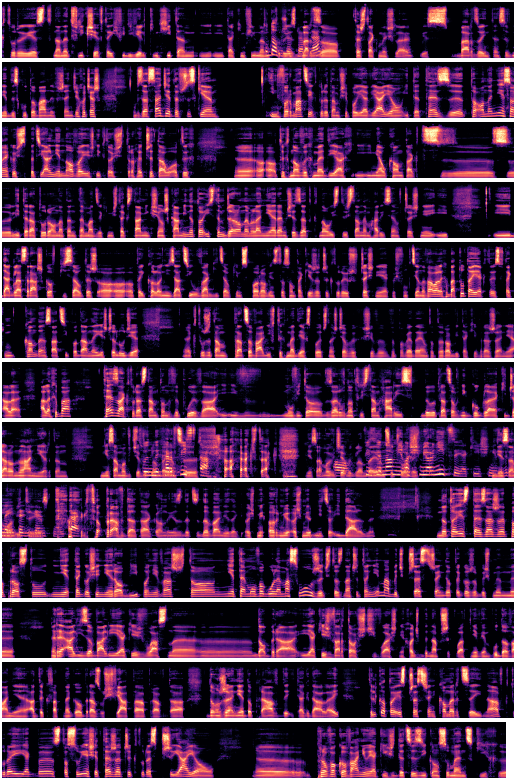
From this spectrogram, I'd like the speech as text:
który jest na Netflixie w tej chwili wielkim hitem i, i takim filmem, dobrze, który jest prawda? bardzo, też tak myślę, jest bardzo intensywnie dyskutowany wszędzie, chociaż w zasadzie te wszystkie informacje, które tam się pojawiają i te tezy, to one nie są jakoś specjalnie nowe, jeśli ktoś trochę czytał o tych E, o, o, tych nowych mediach i, i miał kontakt z, z, literaturą na ten temat, z jakimiś tekstami, książkami, no to i z tym Jeronem Lanierem się zetknął i z Tristanem Harrisem wcześniej i, i Douglas Raszko wpisał też o, o, o tej kolonizacji uwagi całkiem sporo, więc to są takie rzeczy, które już wcześniej jakoś funkcjonowały, ale chyba tutaj, jak to jest w takim kondensacji podane, jeszcze ludzie e, którzy tam pracowali w tych mediach społecznościowych się wypowiadają, to to robi takie wrażenie, ale, ale chyba teza, która stamtąd wypływa, i, i w, mówi to zarówno Tristan Harris, były pracownik Google'a, jak i Jaron Lanier, ten niesamowicie Słynny wyglądający. Tak, tak. Niesamowicie o, wyglądający człowiek. ośmiornicy jakiejś niezwykle inteligentnej. Jest. Tak. tak, to prawda, tak. On jest zdecydowanie taki ośmi, ośmiornico idealny. No to jest teza, że po prostu nie, tego się nie robi, ponieważ to nie temu w ogóle ma służyć. To znaczy, to nie ma być przestrzeń do tego, żebyśmy my realizowali jakieś własne y, dobra i jakieś wartości właśnie, choćby na przykład, nie wiem, budowanie adekwatnego obrazu świata, prawda, dążenie do prawdy i tak dalej. Tylko to jest przestrzeń komercyjna, w której jakby stosuje się te rzeczy, które sprzyjają y, prowokowaniu jakichś decyzji konsumenckich y,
